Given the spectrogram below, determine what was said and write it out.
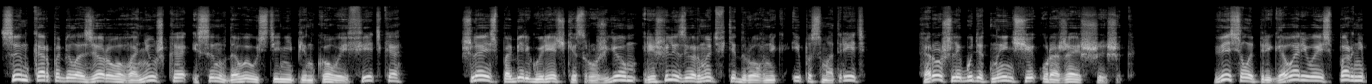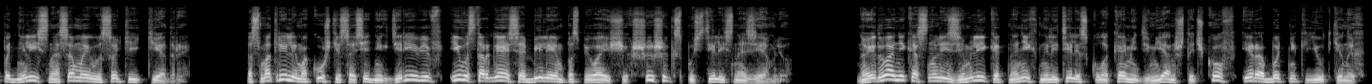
Сын Карпа Белозерова Ванюшка и сын вдовы Устини Пинковой Федька, шляясь по берегу речки с ружьем, решили завернуть в кедровник и посмотреть, хорош ли будет нынче урожай шишек. Весело переговариваясь, парни поднялись на самые высокие кедры, осмотрели макушки соседних деревьев и, восторгаясь обилием поспевающих шишек, спустились на землю. Но едва они коснулись земли, как на них налетели с кулаками Демьян Штычков и работник Юткиных,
